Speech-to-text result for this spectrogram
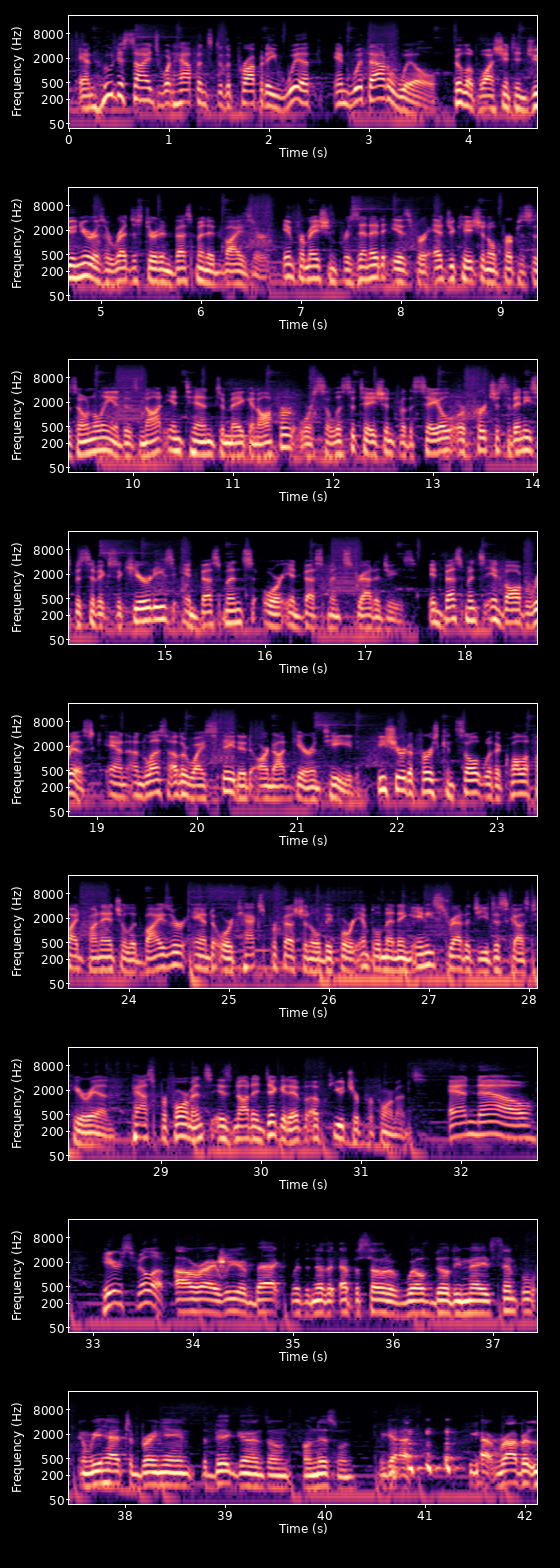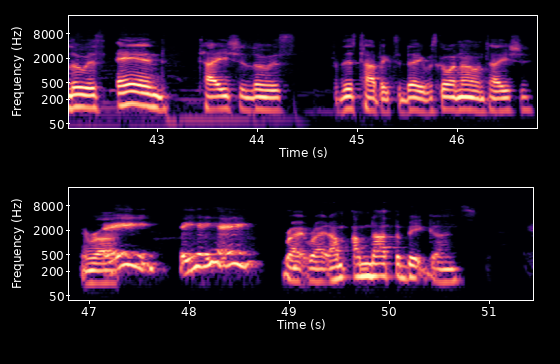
And who decides what happens to the property with and without a will? Philip Washington Jr. is a registered investment advisor. Information presented is for educational purposes only and does not intend to make an offer or solicitation for the sale or purchase of any specific securities, investments, or investment strategies. Investments involve risk and, unless otherwise stated, are not guaranteed. Be sure to first consult with a qualified financial advisor and or tax professional before implementing any strategy discussed herein. Past performance is not indicative of future performance. And now, here's Philip. All right, we are back with another episode of Wealth Building Made Simple, and we had to bring in the big guns on on this one. We got we got Robert Lewis and Taisha Lewis for this topic today. What's going on, Taisha and Rob? Hey, hey, hey, hey. Right, right. I'm I'm not the big guns.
